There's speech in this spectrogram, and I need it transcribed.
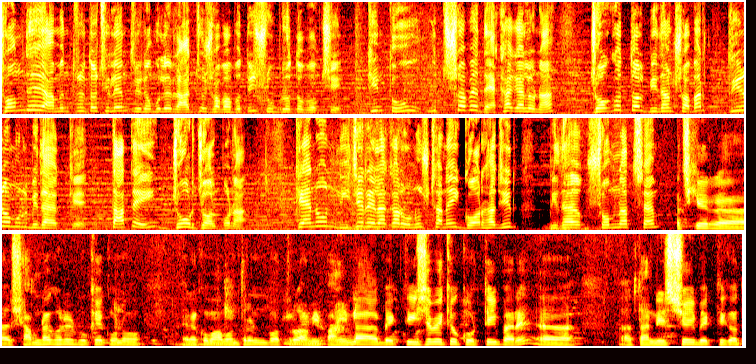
সন্ধে আমন্ত্রিত ছিলেন তৃণমূলের রাজ্য সভাপতি সুব্রত বক্সি। কিন্তু উৎসবে দেখা গেল না জগদ্দল বিধানসভার তৃণমূল বিধায়ককে। তাতেই জোর জল্পনা। কেন নিজের এলাকার অনুষ্ঠানেই গড়হাজির বিধায়ক সোমনাথ শ্যাম আজকের সামনাঘরের বুকে কোনো এরকম আমন্ত্রণপত্র আমি পাইনি। ব্যক্তি হিসেবে কেউ করতেই পারে তার নিশ্চয়ই ব্যক্তিগত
